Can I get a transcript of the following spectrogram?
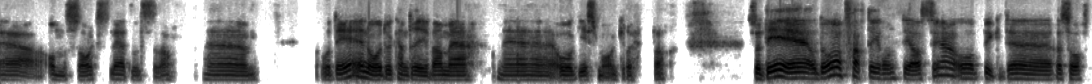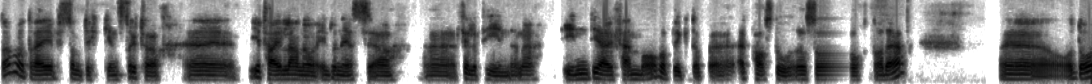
eh, omsorgsledelse. Eh, og det er noe du kan drive med òg i små grupper. Så det er, og Da fartet jeg rundt i Asia og bygde resorter og drev som dykkeinstruktør eh, i Thailand og Indonesia, eh, Filippinene, India i fem år og bygde opp eh, et par store resorter der. Eh, og da,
